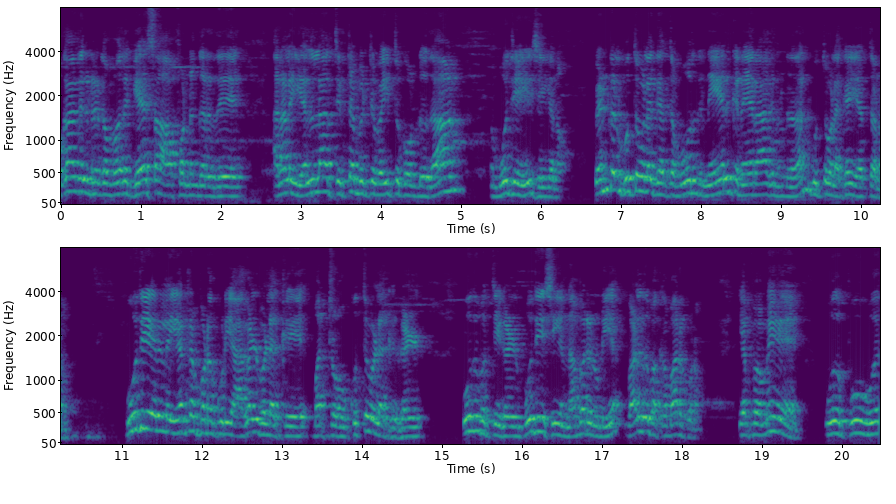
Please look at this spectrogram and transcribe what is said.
உட்காந்துக்கிட்டு இருக்கும்போது கேஸை ஆஃப் பண்ணுங்கிறது. அதனால் எல்லாம் திட்டமிட்டு வைத்து கொண்டு தான் பூஜையை செய்யணும். பெண்கள் குத்து விளக்கு ஏற்றும் போது நேருக்கு நேராக நின்று தான் குத்து விளக்கை ஏற்றணும் பூஜை ஏற்றப்படக்கூடிய அகல் விளக்கு மற்றும் குத்து விளக்குகள் ஊதுபத்திகள் பூஜை செய்யும் நபரினுடைய வலது பக்கமாக இருக்கணும். எப்பவுமே பூவு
